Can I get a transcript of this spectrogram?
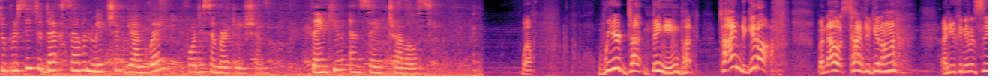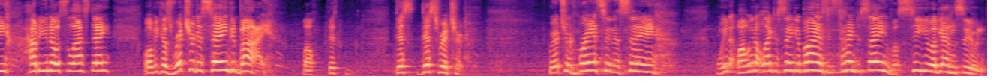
to proceed to deck 7 midship gangway for disembarkation. Thank you and safe travels. Well, weird binging, but time to get off. But now it's time to get on, and you can even see, how do you know it's the last day? Well, because Richard is saying goodbye. Well, this, this, this Richard. Richard Branson is saying, we while we don't like to say goodbyes, it's time to say we'll see you again soon.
